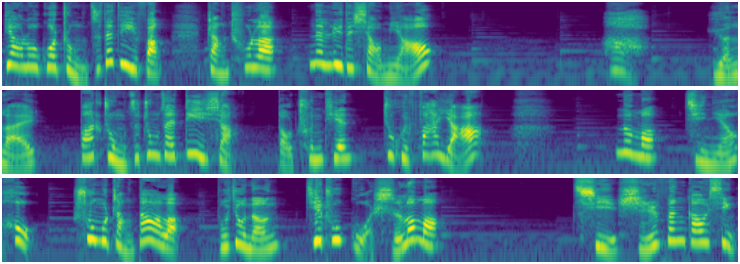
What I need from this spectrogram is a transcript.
掉落过种子的地方，长出了嫩绿的小苗。啊，原来把种子种在地下，到春天就会发芽。那么几年后，树木长大了，不就能结出果实了吗？气十分高兴，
